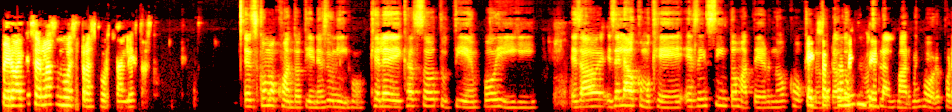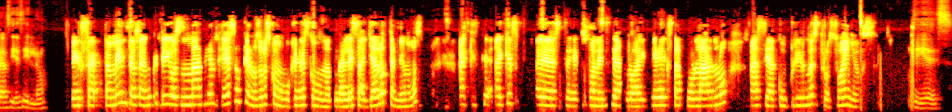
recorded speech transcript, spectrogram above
pero hay que hacerlas nuestras fortalezas. Es como cuando tienes un hijo, que le dedicas todo tu tiempo y esa, ese lado como que ese instinto materno como que nosotros lo podemos plasmar mejor, por así decirlo. Exactamente, o sea, lo que te digo es más bien eso que nosotros como mujeres, como naturaleza, ya lo tenemos, hay que, hay que este, exponenciarlo, hay que extrapolarlo hacia cumplir nuestros sueños. Sí es.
